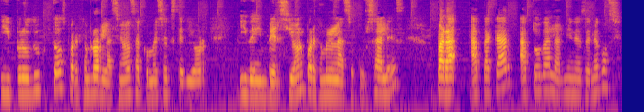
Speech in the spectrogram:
y productos, por ejemplo, relacionados a comercio exterior y de inversión, por ejemplo, en las sucursales, para atacar a todas las líneas de negocio,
